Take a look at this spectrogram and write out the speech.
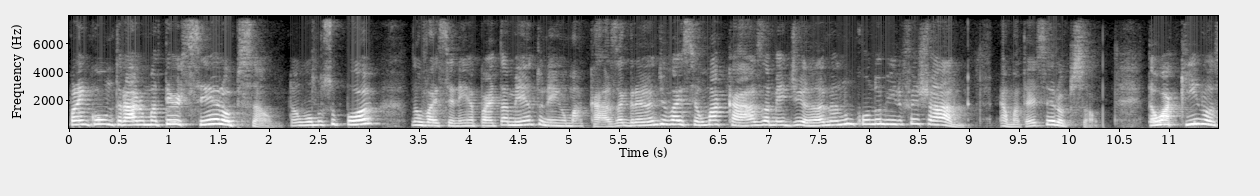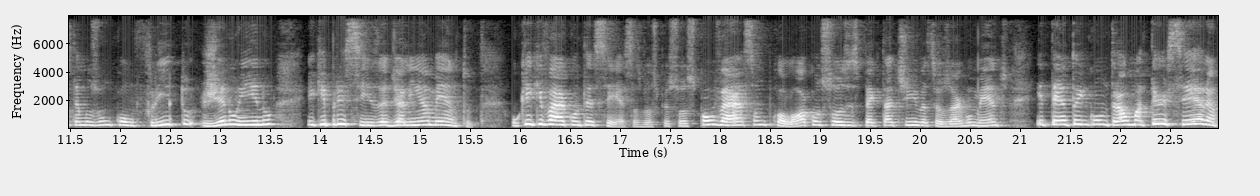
para encontrar uma terceira opção. Então vamos supor não vai ser nem apartamento, nem uma casa grande, vai ser uma casa mediana num condomínio fechado. É uma terceira opção. Então aqui nós temos um conflito genuíno e que precisa de alinhamento. O que, que vai acontecer? Essas duas pessoas conversam, colocam suas expectativas, seus argumentos e tentam encontrar uma terceira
